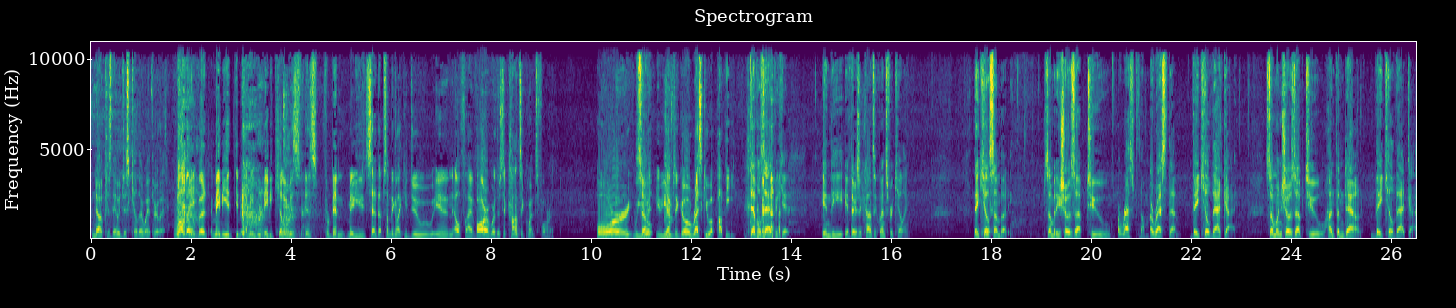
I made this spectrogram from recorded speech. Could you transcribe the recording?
No, because they would just kill their way through it. Well, but, but maybe it, I mean maybe killing is, is forbidden. Maybe you set up something like you do in L5R where there's a consequence for it, or you, you have to go rescue a puppy. devil's advocate in the if there's a consequence for killing they kill somebody somebody shows up to Arrest them. arrest them they kill that guy someone shows up to hunt them down they kill that guy.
